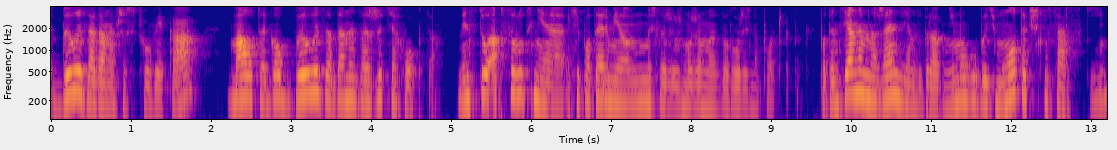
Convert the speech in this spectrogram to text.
były zadane przez człowieka, mało tego, były zadane za życia chłopca. Więc tu absolutnie hipotermię myślę, że już możemy odłożyć na półeczkę. Tak. Potencjalnym narzędziem zbrodni mógł być młotek ślusarski,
